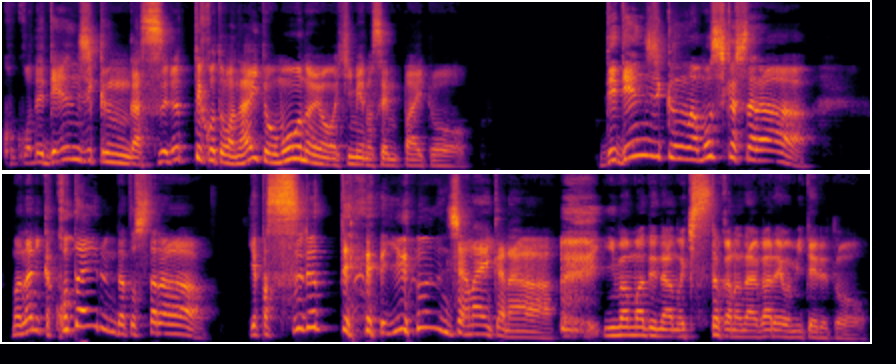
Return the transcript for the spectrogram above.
ここでデンジ君がするってことはないと思うのよ、姫の先輩と。で、デンジ君はもしかしたら、まあ、何か答えるんだとしたら、やっぱするって 言うんじゃないかな。今までのあのキスとかの流れを見てると。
